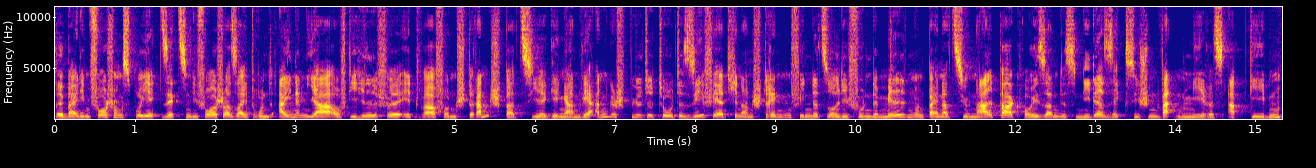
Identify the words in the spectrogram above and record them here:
Äh, bei dem Forschungsprojekt setzen die Forscher seit rund einem Jahr auf die Hilfe etwa von Strandspaziergängern. Wer angespülte tote Seepferdchen an Stränden findet, soll die Funde melden und bei Nationalparkhäusern des niedersächsischen Wattenmeeres abgeben.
